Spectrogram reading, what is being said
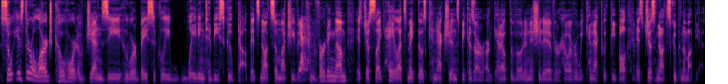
so is there a large cohort of gen z who are basically waiting to be scooped up it's not so much even yes. converting them it's just like hey let's make those connections because our, our get out the vote initiative or however we connect with people is just not scooping them up yet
